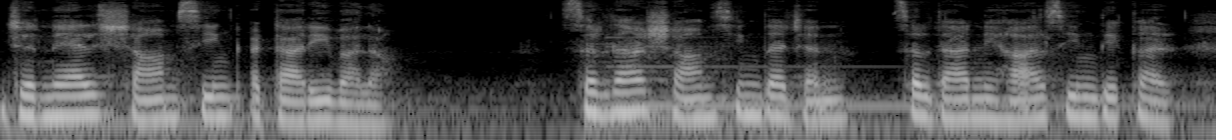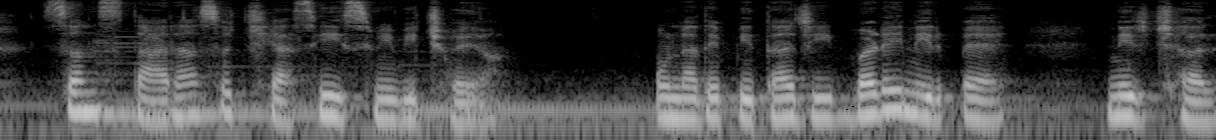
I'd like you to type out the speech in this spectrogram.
ਜਰਨੈਲ ਸ਼ਾਮ ਸਿੰਘ ਅਟਾਰੀ ਵਾਲਾ ਸਰਦਾਰ ਸ਼ਾਮ ਸਿੰਘ ਦਾ ਜਨਮ ਸਰਦਾਰ ਨਿਹਾਲ ਸਿੰਘ ਦੇ ਘਰ ਸਨ 1786 ਈਸਵੀ ਵਿੱਚ ਹੋਇਆ। ਉਹਨਾਂ ਦੇ ਪਿਤਾ ਜੀ ਬੜੇ ਨਿਰਭੈ, ਨਿਰਛਲ,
